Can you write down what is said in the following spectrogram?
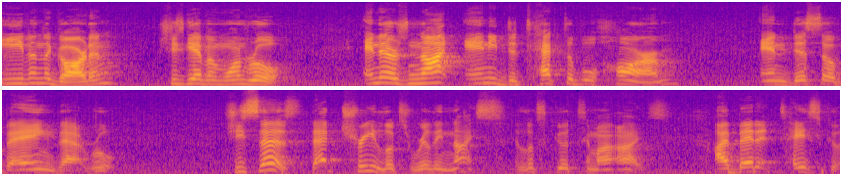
Eve in the garden. She's given one rule, and there's not any detectable harm in disobeying that rule. She says, That tree looks really nice. It looks good to my eyes. I bet it tastes good.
